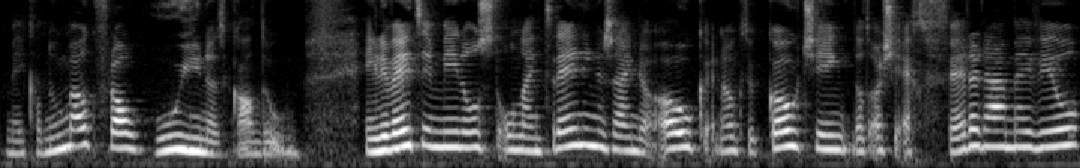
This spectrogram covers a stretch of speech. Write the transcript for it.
mee kan doen. Maar ook vooral hoe je het kan doen. En jullie weten inmiddels, de online trainingen zijn er ook. En ook de coaching. Dat als je echt verder daarmee wil.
